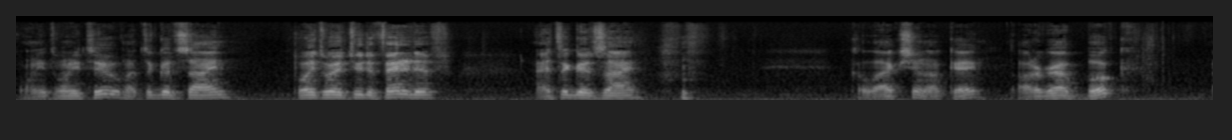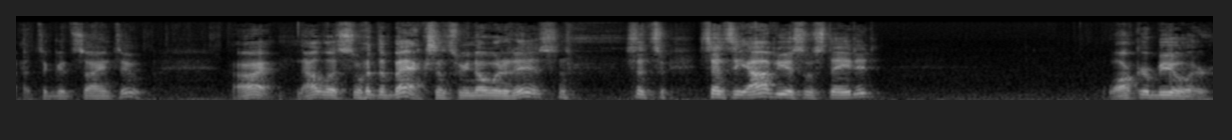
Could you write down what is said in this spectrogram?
2022. That's a good sign. 2022 definitive. That's a good sign. Collection. Okay. Autograph book. That's a good sign too. All right. Now let's sweat the back since we know what it is. since since the obvious was stated. Walker Buehler.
